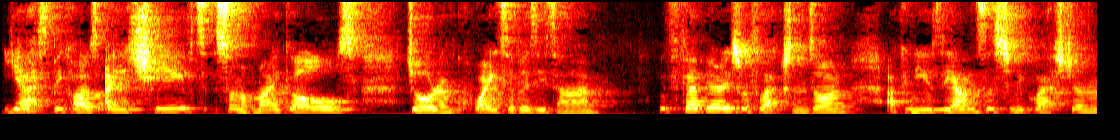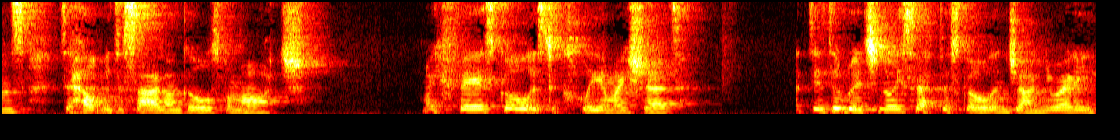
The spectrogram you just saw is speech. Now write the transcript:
Yes, because I achieved some of my goals during quite a busy time. With February's reflections on, I can use the answers to my questions to help me decide on goals for March. My first goal is to clear my shed. I did originally set this goal in January,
